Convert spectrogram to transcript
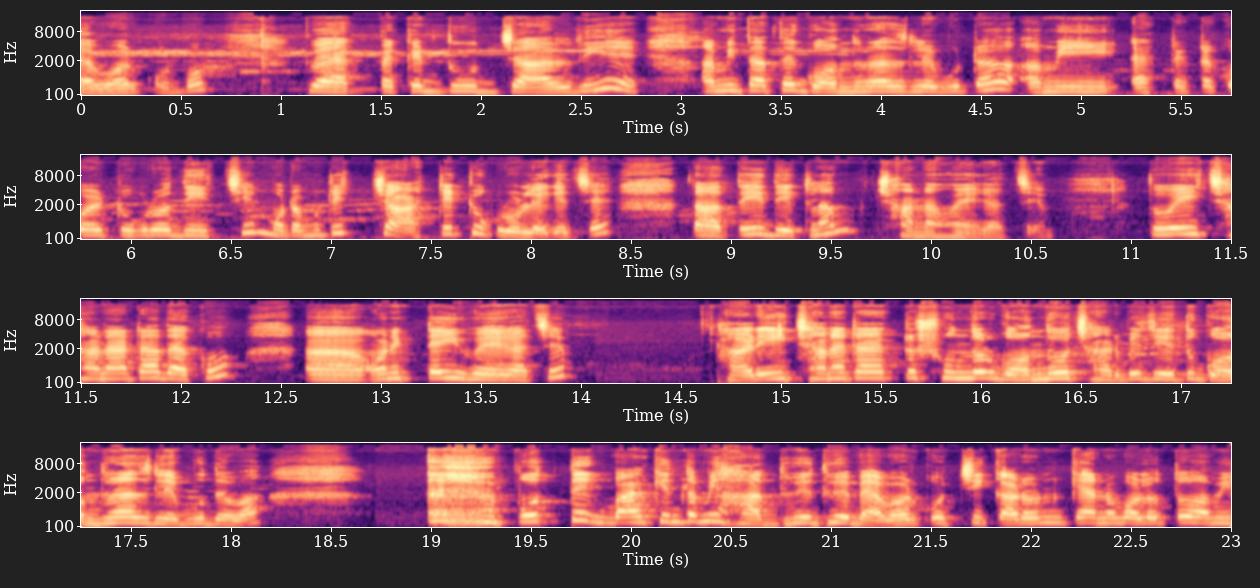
ব্যবহার করব। তো এক প্যাকেট দুধ জাল দিয়ে আমি তাতে গন্ধরাজ লেবুটা, আমি একটা একটা করে টুকরো দিচ্ছি, মোটামুটি চারটে টুকরো লেগেছে, তাতেই দেখলাম ছানা হয়ে গেছে। তো এই ছানাটা দেখো অনেকটাই হয়ে গেছে। আর এই ছানাটা একটা সুন্দর গন্ধও ছাড়বে, যেহেতু গন্ধরাজ লেবু দেওয়া। প্রত্যেকবার কিন্তু আমি হাত ধুয়ে ধুয়ে ব্যবহার করছি। কারণ কেন বলো তো আমি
